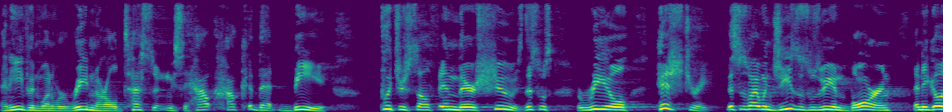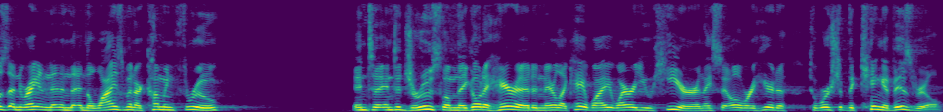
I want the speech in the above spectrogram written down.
And even when we're reading our Old Testament, we say, how, how could that be? Put yourself in their shoes. This was real history. This is why when Jesus was being born, and he goes and right, and, and, and the wise men are coming through into, into Jerusalem, they go to Herod and they're like, hey, why, why are you here? And they say, oh, we're here to, to worship the king of Israel.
